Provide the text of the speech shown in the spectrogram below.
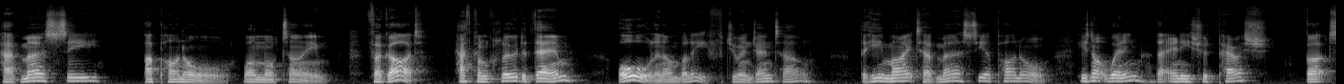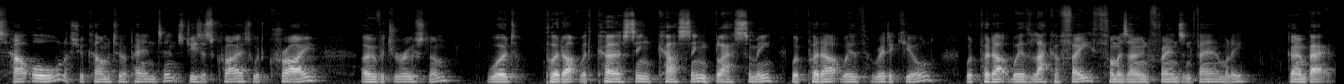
have mercy upon all. One more time. For God hath concluded them all in unbelief, Jew and Gentile, that he might have mercy upon all. He's not willing that any should perish, but how all should come to repentance. Jesus Christ would cry over Jerusalem, would put up with cursing, cussing, blasphemy, would put up with ridicule, would put up with lack of faith from his own friends and family. Going back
